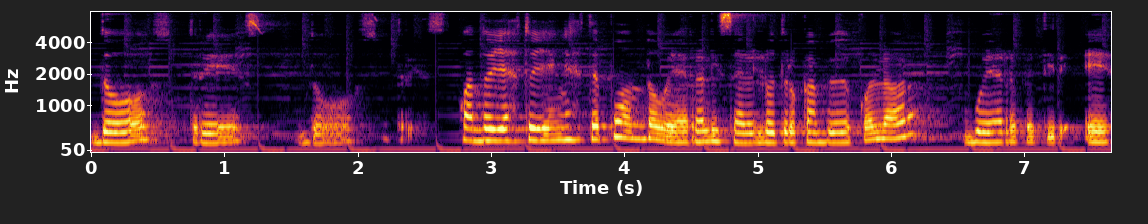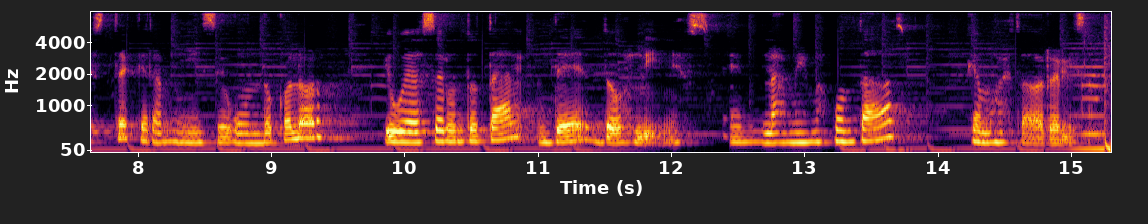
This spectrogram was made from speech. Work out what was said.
2, 3, 2, 3. Cuando ya estoy en este punto voy a realizar el otro cambio de color. Voy a repetir este que era mi segundo color y voy a hacer un total de dos líneas en las mismas puntadas que hemos estado realizando.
